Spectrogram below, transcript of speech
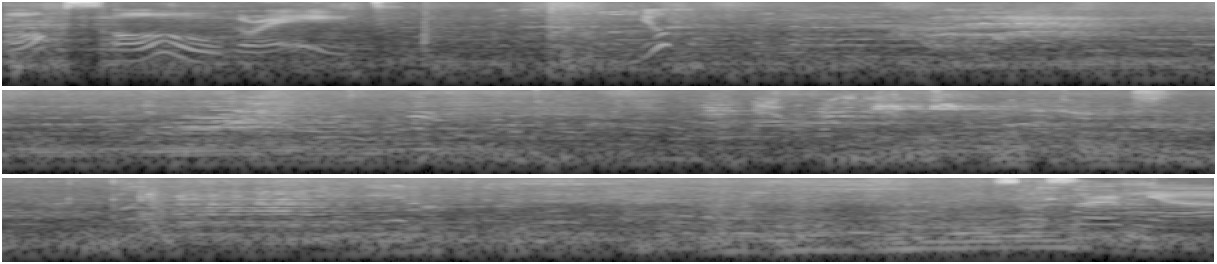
Oops! Oh, great! Yup! So, serve niya.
